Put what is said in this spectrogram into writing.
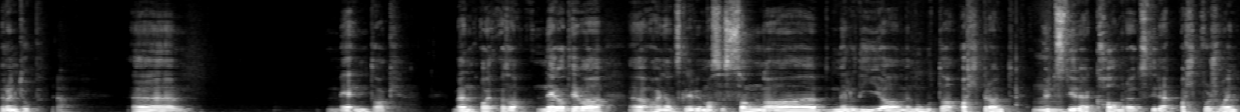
brant opp. Ja. Eh, med unntak. Men al- altså, negativer eh, Han hadde skrevet masse sanger, melodier med noter. Alt brant. Utstyret, kamerautstyret, alt forsvant.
